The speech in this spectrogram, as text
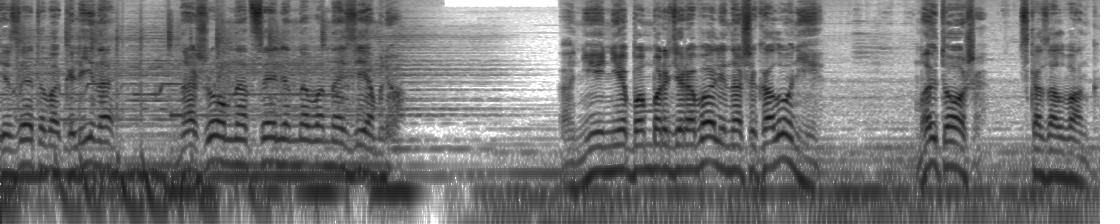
Без этого клина ножом нацеленного на землю. «Они не бомбардировали наши колонии?» «Мы тоже», — сказал Ванг.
